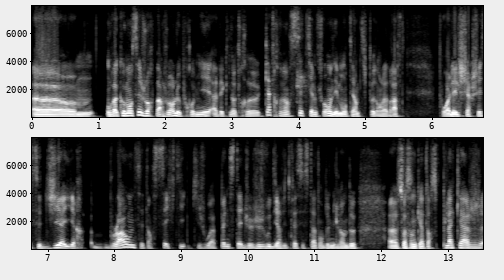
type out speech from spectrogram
on va commencer joueur par joueur. Le premier avec notre 87e choix, on est monté un petit peu dans la draft pour aller le chercher. C'est Jair Brown, c'est un safety qui joue à Penn State. Je vais juste vous dire vite fait ses stats en 2022. 74 plaquages,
